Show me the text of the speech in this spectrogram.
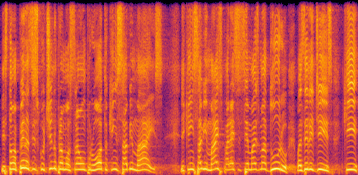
Estão apenas discutindo para mostrar um para o outro quem sabe mais. E quem sabe mais parece ser mais maduro. Mas ele diz que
